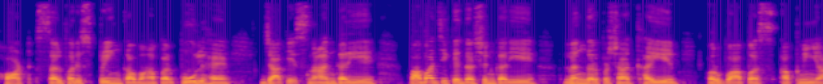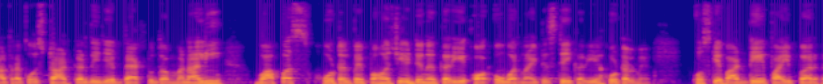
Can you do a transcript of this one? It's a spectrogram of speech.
हॉट सल्फ़र स्प्रिंग का वहाँ पर पूल है, जाके स्नान करिए, बाबा जी के दर्शन करिए, लंगर प्रसाद खाइए और वापस अपनी यात्रा को स्टार्ट कर दीजिए बैक टू द मनाली। वापस होटल पे पहुंचिए डिनर करिए और ओवरनाइट स्टे करिए होटल में। उसके बाद डे फाइव पर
